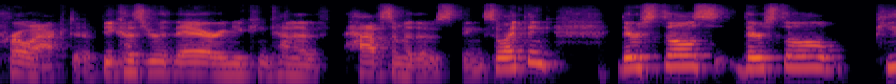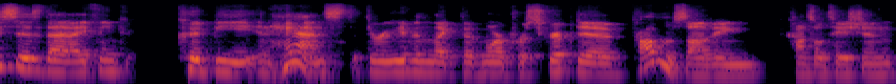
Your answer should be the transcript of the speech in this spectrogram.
proactive because you're there and you can kind of have some of those things so i think there's still there's still pieces that i think could be enhanced through even like the more prescriptive problem solving consultation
